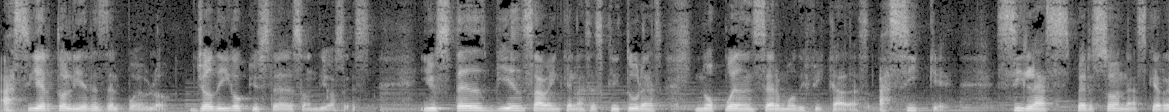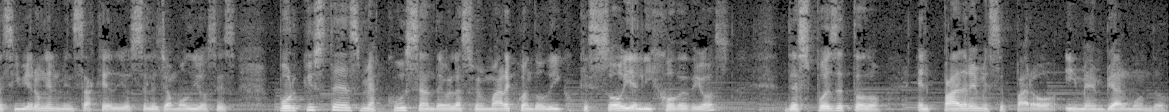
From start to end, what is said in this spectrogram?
a ciertos líderes del pueblo, yo digo que ustedes son dioses. Y ustedes bien saben que las escrituras no pueden ser modificadas. Así que, si las personas que recibieron el mensaje de Dios se les llamó dioses, ¿por qué ustedes me acusan de blasfemar cuando digo que soy el Hijo de Dios? Después de todo, el Padre me separó y me envió al mundo.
